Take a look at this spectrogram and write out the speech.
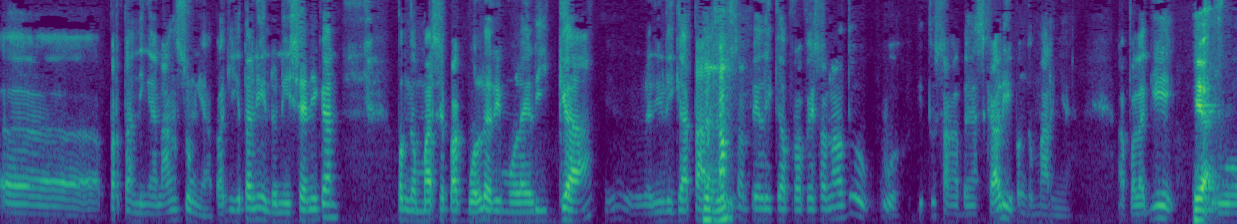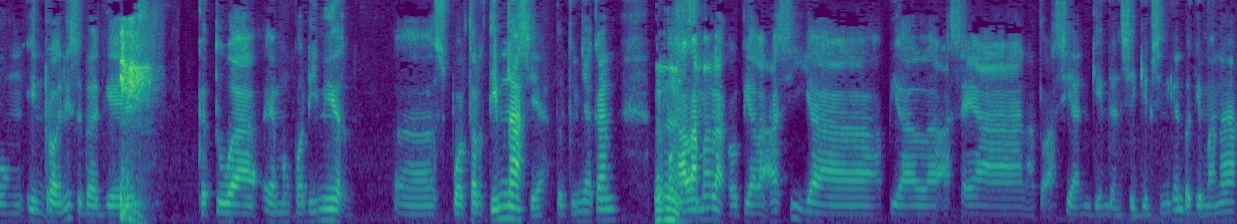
uh, pertandingan langsung ya. Bagi kita nih Indonesia ini kan penggemar sepak bola dari mulai liga dari liga tangkap mm-hmm. sampai liga profesional tuh, wah itu sangat banyak sekali penggemarnya. Apalagi yeah. Bung Indro ini sebagai ketua yang mengkoordinir uh, supporter timnas ya, tentunya kan berpengalaman lah kalau Piala Asia, Piala ASEAN atau ASEAN Games dan SEA Games ini kan bagaimana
